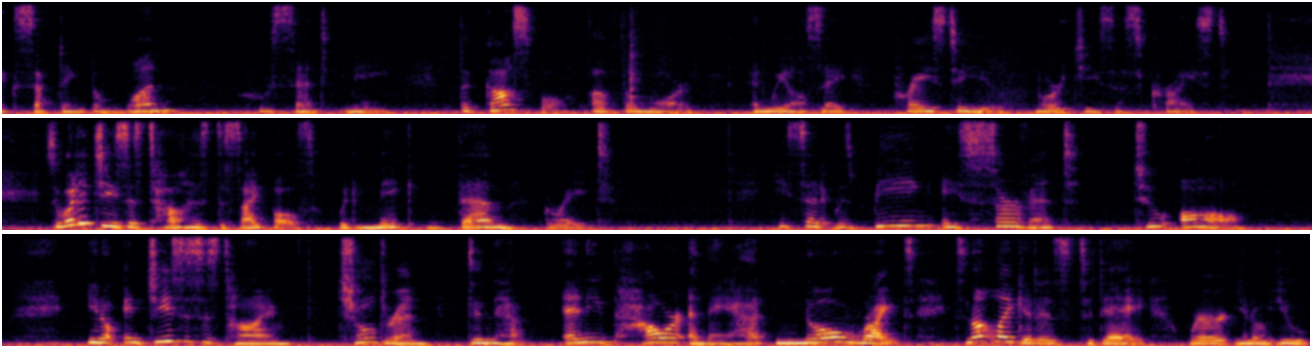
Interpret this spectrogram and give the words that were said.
accepting the one who sent me. The gospel of the Lord. And we all say, Praise to you, Lord Jesus Christ. So, what did Jesus tell his disciples would make them great? He said it was being a servant to all. You know, in Jesus' time, children didn't have any power and they had no rights. It's not like it is today where, you know, you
